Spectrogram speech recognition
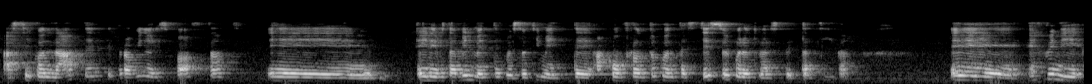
assecondate, che trovino risposta e, e, inevitabilmente questo ti mette a confronto con te stesso e con le tue aspettative. E, e quindi eh,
